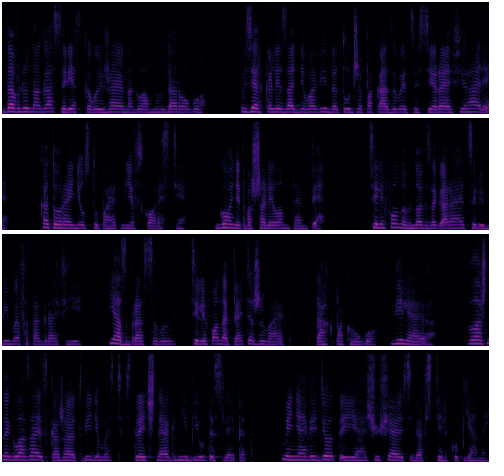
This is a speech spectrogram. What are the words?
Давлю на газ и резко выезжаю на главную дорогу. В зеркале заднего вида тут же показывается серая Феррари, которая не уступает мне в скорости. Гонит в ошалелом темпе. Телефон вновь загорается любимой фотографией. Я сбрасываю, телефон опять оживает. Так по кругу. Виляю. Влажные глаза искажают видимость, встречные огни бьют и слепят. Меня ведет, и я ощущаю себя в стельку пьяной.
